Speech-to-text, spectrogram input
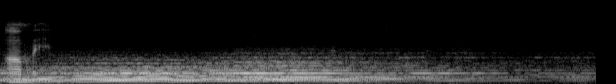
Amen.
